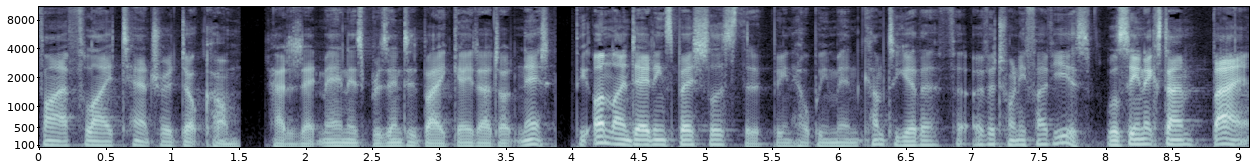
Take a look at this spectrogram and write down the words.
fireflytantra.com. How to Date Men is presented by gaydar.net, the online dating specialists that have been helping men come together for over 25 years. We'll see you next time. Bye.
